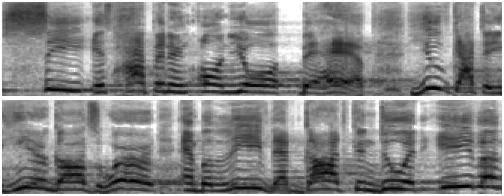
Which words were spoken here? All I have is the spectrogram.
see is happening on your behalf. You've got to hear God's word and believe that God can do it even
